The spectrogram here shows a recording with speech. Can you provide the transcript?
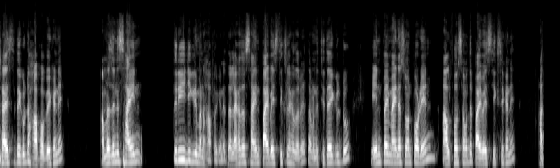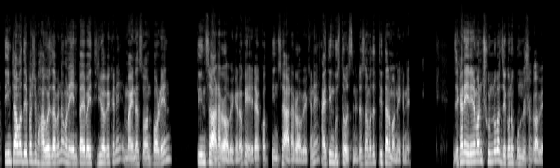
thrice theta equal to half হবে এখানে। আমরা জানি সাইন থ্রি ডিগ্রি মানে হাফ এখানে, তাহলে লেখা যাবে সাইন পাই বাই সিক্স লেখা যাবে, তার মানে theta equal to n pi minus one পর এন আলফা হচ্ছে আমাদের পাই বাই সিক্স এখানে। আর তিনটা আমাদের পাশে ভাগ হয়ে যাবে না মানে এন পাই বাই থ্রি হবে এখানে মাইনাস ওয়ান পর এন তিনশো আঠারো হবে এখানে ওকে এটা কত? তিনশো আঠারো হবে এখানে। আই থিঙ্ক বুঝতে পারছেন, এটা হচ্ছে আমাদের থিতার মান এখানে। যেখানে এন এর মান শূন্য বা যে কোনো পূর্ণ সংখ্যা হবে।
